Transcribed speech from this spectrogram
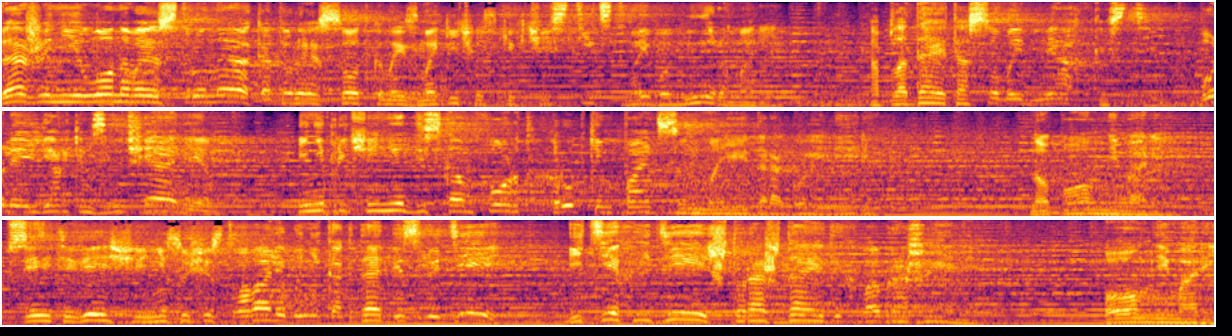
Даже нейлоновая струна, которая соткана из магических частиц твоего мира, Мария, обладает особой мягкостью, более ярким звучанием и не причинит дискомфорт хрупким пальцам моей дорогой лири. Но помни, Мария, все эти вещи не существовали бы никогда без людей и тех идей, что рождает их воображение. Помни, Мари,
